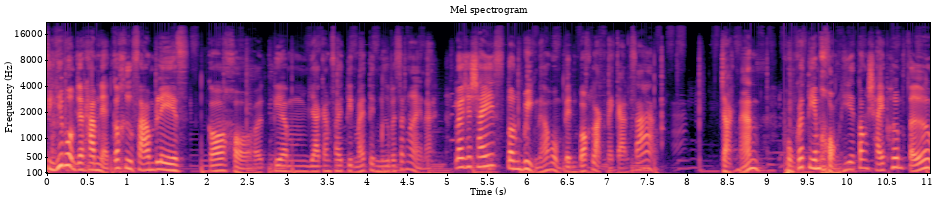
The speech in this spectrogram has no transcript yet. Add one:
สิ่งที่ผมจะทำเนี่ยก็คือฟาร์มเบลส ก็ขอเตรียมยากันไฟติดไม้ติดมือไปสักหน่อยนะ เราจะใช้สโตนบริกนะครับผมเป็นบล็อกหลักในการสร้าง จากนั้นผมก็เตรียมของที่จะต้องใช้เพิ่มเติม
